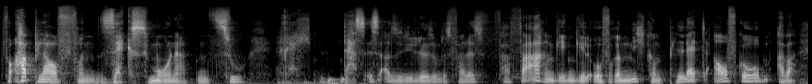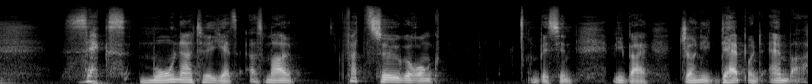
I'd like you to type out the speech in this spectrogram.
vor Ablauf von sechs Monaten zu rechnen. Das ist also die Lösung des Falles. Verfahren gegen Gil Oferim nicht komplett aufgehoben, aber sechs Monate jetzt erstmal Verzögerung ein bisschen wie bei Johnny Depp und Amber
